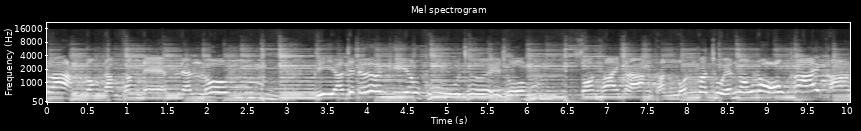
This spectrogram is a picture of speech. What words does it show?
กลางต้องกำทั้งแดดและลมพี่อยากจะเดินเคียงคู่เชยชมซ้อนท้ายกลางถนนมาช่วยน้องร้องขายทาน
